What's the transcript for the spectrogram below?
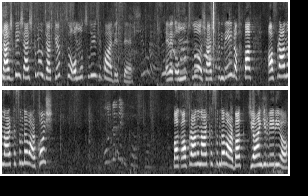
Şaşkın şaşkın olacak Göktuğ. O mutlu yüz ifadesi. Evet o mutlu. Şaşkın değil o. Bak Afra'nın arkasında var. Koş. Bak Afra'nın arkasında var. Bak Cihangir veriyor.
